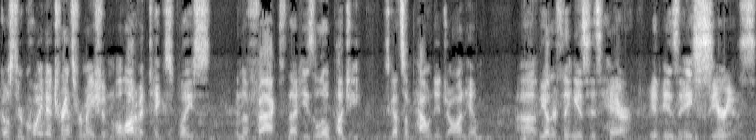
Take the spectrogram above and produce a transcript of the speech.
goes through quite a transformation. A lot of it takes place in the fact that he's a little pudgy. He's got some poundage on him. Uh, the other thing is his hair. It is a serious,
